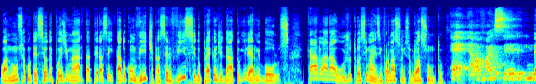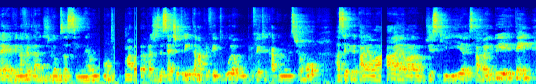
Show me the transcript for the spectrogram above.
O anúncio aconteceu depois de Marta ter aceitado o convite para ser vice do pré-candidato Guilherme Boulos. Carla Araújo trouxe mais informações sobre o assunto. É, ela vai ser em breve, na verdade, digamos assim, né? O encontro agora para as 17h30 na prefeitura, o prefeito Ricardo Nunes chamou a secretária lá, ela disse que iria, estava indo, e ele tem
